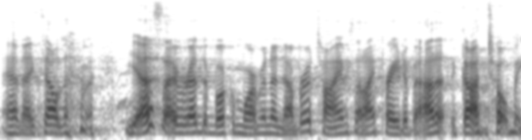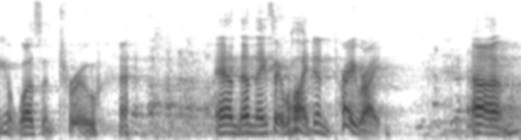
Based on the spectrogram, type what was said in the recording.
And I tell them, yes, I read the Book of Mormon a number of times and I prayed about it. God told me it wasn't true. and then they say, well, I didn't pray right. Um,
